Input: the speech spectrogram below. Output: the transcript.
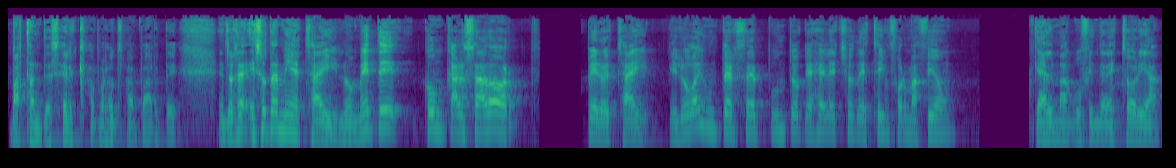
bastante cerca por otra parte. Entonces, eso también está ahí. Lo mete con calzador, pero está ahí. Y luego hay un tercer punto que es el hecho de esta información que es el McGuffin de la historia,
